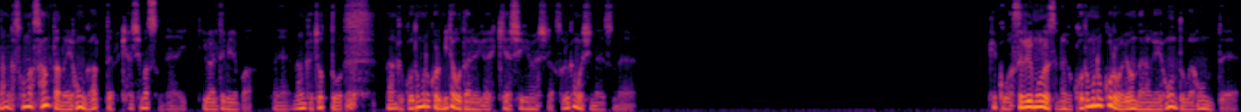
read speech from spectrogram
なんかそんなサンタの絵本があったような気がしますね。言われてみれば。ね、なんかちょっと、なんか子供の頃見たことある気がしてきました。それかもしれないですね。結構忘れるものですね。なんか子供の頃読んだなんか絵本とか本って、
